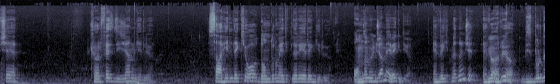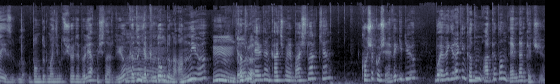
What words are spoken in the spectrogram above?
şeye Körfez diyeceğim geliyor. Sahildeki o dondurma yedikleri yere giriyor. ondan önce ama eve gidiyor. Eve gitmeden önce evi Hı. arıyor. Biz buradayız. Dondurmacımız şöyle böyle yapmışlar diyor. Kadın Ha. yakında olduğunu anlıyor. Hmm, Kadın doğru. evden kaçmaya başlarken koşa koşa eve gidiyor. Bu eve girerken kadın arkadan evden kaçıyor.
